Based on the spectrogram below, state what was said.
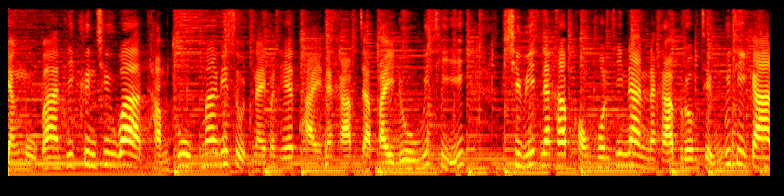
ยังหมู่บ้านที่ขึ้นชื่อว่าทำทูบมากที่สุดในประเทศไทยนะครับ จะไปดูวิถีชีวิตนะครับของคนที่นั่นนะครับ รวมถึงวิธีการ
